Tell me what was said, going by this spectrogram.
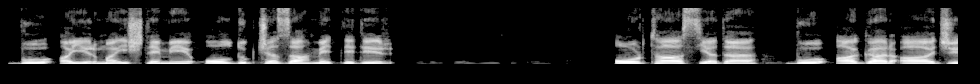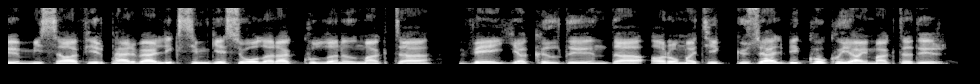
Bu ayırma işlemi oldukça zahmetlidir. Orta Asya'da bu agar ağacı misafirperverlik simgesi olarak kullanılmakta ve yakıldığında aromatik güzel bir koku yaymaktadır.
